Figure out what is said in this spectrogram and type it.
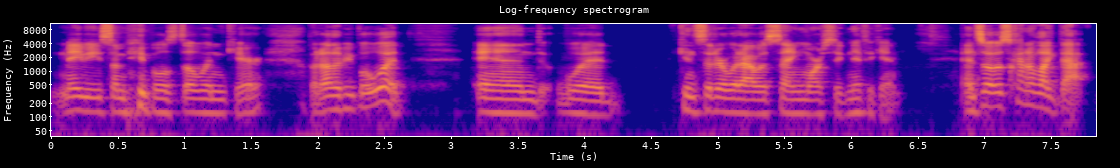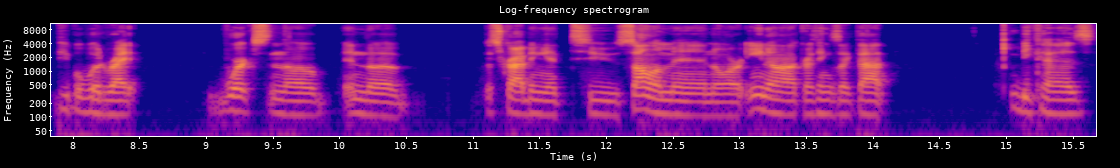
maybe some people still wouldn't care, but other people would, and would consider what I was saying more significant. And so it was kind of like that. People would write works in the in the ascribing it to Solomon or Enoch or things like that because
